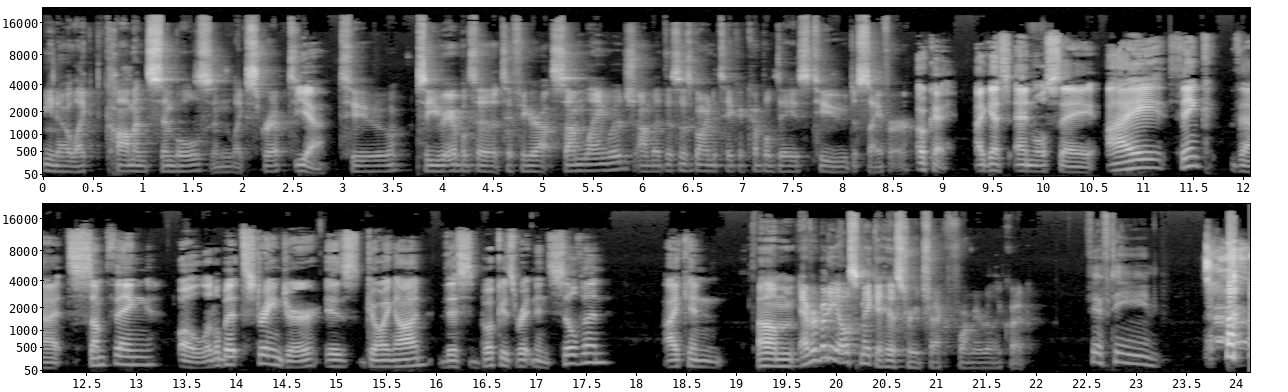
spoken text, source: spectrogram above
you know, like common symbols and like script. Yeah. to so you're able to to figure out some language um, but this is going to take a couple days to decipher Okay. I guess N will say, I think that something a little bit stranger is going on. This book is written in Sylvan. I can. um everybody else make a history check for me really quick 15.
